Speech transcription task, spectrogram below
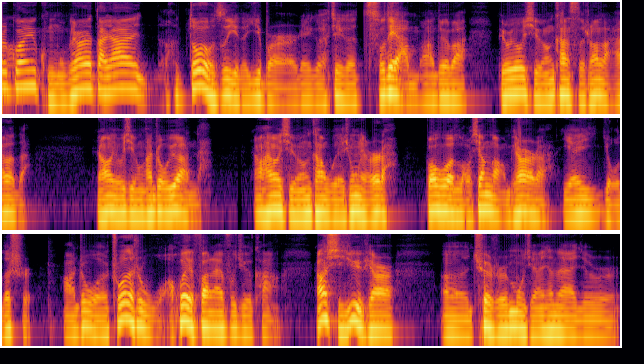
哦关于恐怖片，大家都有自己的一本这个这个词典嘛，对吧？比如有喜欢看《死神来了》的，然后有喜欢看《咒怨》的，然后还有喜欢看《午夜凶铃》的，包括老香港片的也有的是啊。这我说的是我会翻来覆去看。然后喜剧片，呃，确实目前现在就是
